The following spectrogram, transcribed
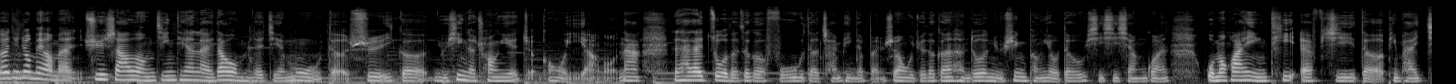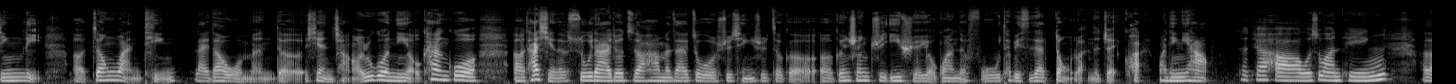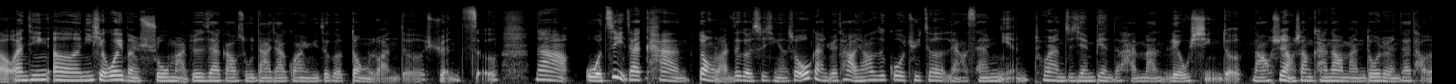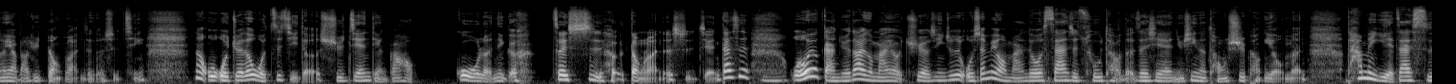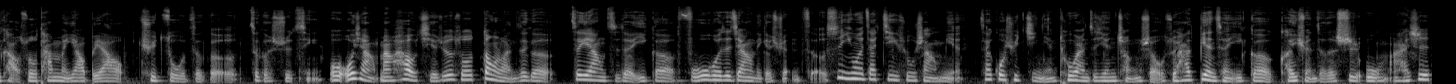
各位听众朋友们，旭沙龙今天来到我们的节目的是一个女性的创业者，跟我一样哦。那那她在做的这个服务的产品的本身，我觉得跟很多的女性朋友都息息相关。我们欢迎 TFG 的品牌经理呃曾婉婷来到我们的现场哦。如果你有看过呃她写的书，大家就知道他们在做的事情是这个呃跟生殖医学有关的服务，特别是在冻卵的这一块。婉婷你好。大家好，我是婉婷。Hello，婉婷，呃，你写过一本书嘛，就是在告诉大家关于这个冻卵的选择。那我自己在看冻卵这个事情的时候，我感觉它好像是过去这两三年突然之间变得还蛮流行的，然后市场上看到蛮多人在讨论要不要去冻卵这个事情。那我我觉得我自己的时间点刚好过了那个。最适合冻卵的时间，但是我有感觉到一个蛮有趣的事情，就是我身边有蛮多三十出头的这些女性的同事朋友们，他们也在思考说，他们要不要去做这个这个事情。我我想蛮好奇的，就是说冻卵这个这样子的一个服务，或是这样的一个选择，是因为在技术上面，在过去几年突然之间成熟，所以它变成一个可以选择的事物吗？还是？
